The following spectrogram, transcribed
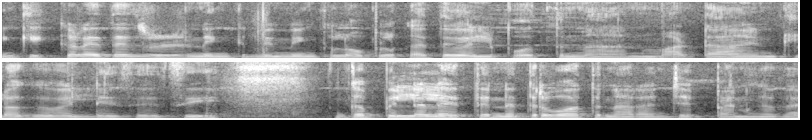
ఇంక ఇక్కడైతే చూడండి ఇంక నేను ఇంక లోపలికైతే వెళ్ళిపోతున్నాను అనమాట ఇంట్లోకి వెళ్ళేసేసి. ఇంకా పిల్లలు అయితే నిద్రపోతున్నారని చెప్పాను కదా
